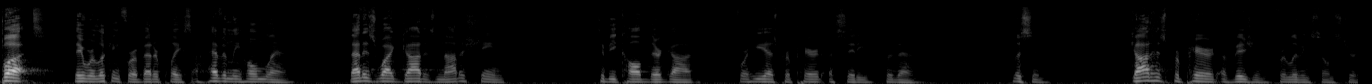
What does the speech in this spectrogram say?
But they were looking for a better place, a heavenly homeland. That is why God is not ashamed to be called their God, for he has prepared a city for them. Listen, God has prepared a vision for Living Stones Church.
